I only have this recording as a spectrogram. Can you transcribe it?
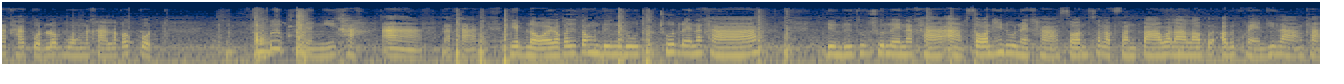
นะคะ กดรอบวงนะคะ แล้วก็กดปึ๊บอย่างนี้ค่ะ อ่านะคะ เรียบร้อยเราก็จะต้องดึงดูทุกชุดเลยนะคะ ดึงดูทุกชุดเลยนะคะ อะซ้อนให้ดูหน่อยค่ะ ซ้อนสลับฟันปลาเวลาเราเอาไปแขวนที่รางค่ะ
